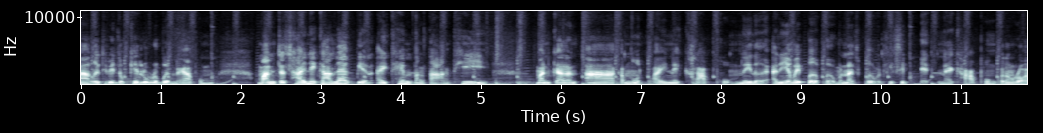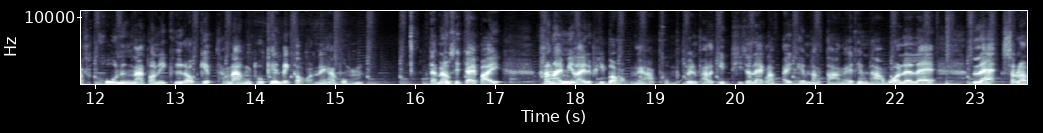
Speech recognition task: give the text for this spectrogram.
มากเลยที่เป็นโทเค็นรูประเบิดนะครับผมมันจะใช้ในการแลกเปลี่ยนไอเทมต่างๆ ที่มัน Garena กำหนดไว้นะครับผมนี่เลย อันนี้ยังไม่เปิดเปิดมันน่าจะเปิดวันที่ 11 นะครับผมก็ต้องรอสักครู่หนึ่งนะตอนนี้คือเราเก็บทางด้านของโทเค็นไปก่อนนะครับผม แต่ไม่ต้องเสียใจไป ข้างในมีอะไรเดี๋ยวพี่บอกนะครับ ผมเป็นภารกิจที่จะแลกรับไอเทมต่างๆ ไอเทมถาวร rare ๆและสำหรับ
